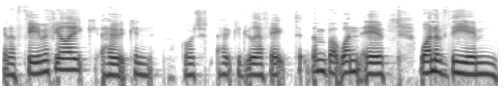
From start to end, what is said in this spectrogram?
kind of fame, if you like, how it can, God, how it could really affect them. But one, uh, one of the um,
